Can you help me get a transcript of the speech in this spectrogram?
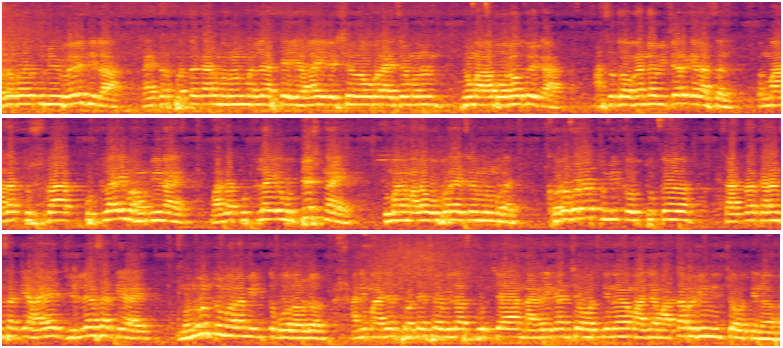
बरोबर तुम्ही वेळ दिला नाहीतर पत्रकार म्हणून म्हणले असते याला इलेक्शनला उभं राहायचं म्हणून तो मला बोलवतोय का? असं दोघांना विचार केला असेल पण माझा दुसरा कुठलाही भावनी नाही माझा कुठलाही उद्देश नाही तुम्हाला मला उभं राहायचं म्हणून म्हणत. खरोखरच तुम्ही कौतुक सातारकरांसाठी आहे जिल्ह्यासाठी आहे म्हणून तुम्हाला मी इथं बोलावलं. आणि माझ्या छोट्याशा विलासपूरच्या नागरिकांच्या वतीनं माझ्या माता भगिनींच्या वतीनं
